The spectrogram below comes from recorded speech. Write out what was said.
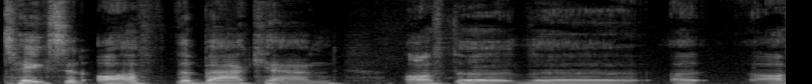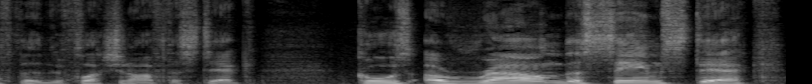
takes it off the backhand, off the the uh, off the deflection off the stick, goes around the same stick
